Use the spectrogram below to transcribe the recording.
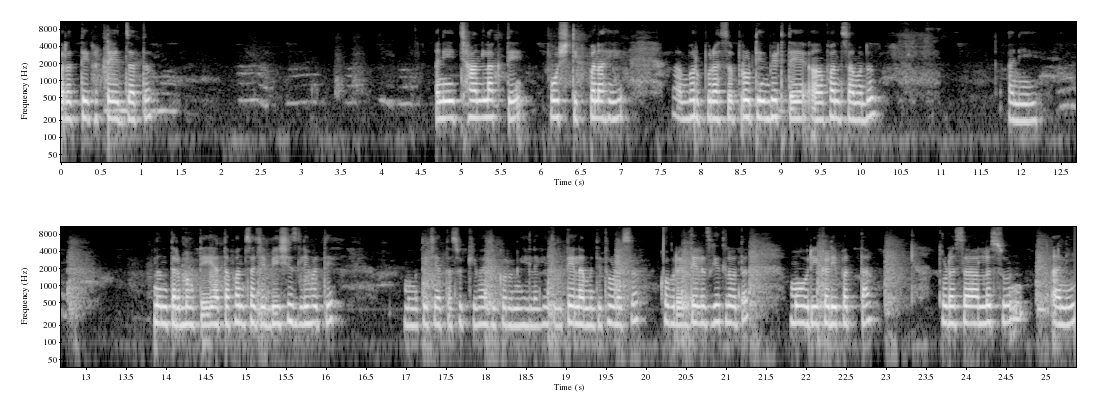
परत ते घट्ट येत जातं. आणि छान लागते. पौष्टिक पण आहे. भरपूर असं प्रोटीन भेटते फणसामधून. आणि नंतर मग ते आता फणसाचे बी शिजले होते. मग त्याची आता सुकी भाजी करून घ्यायला घेतली. तेलामध्ये थोडंसं खोबरेल तेलच घेतलं होतं. मोहरी कढीपत्ता थोडासा लसूण आणि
